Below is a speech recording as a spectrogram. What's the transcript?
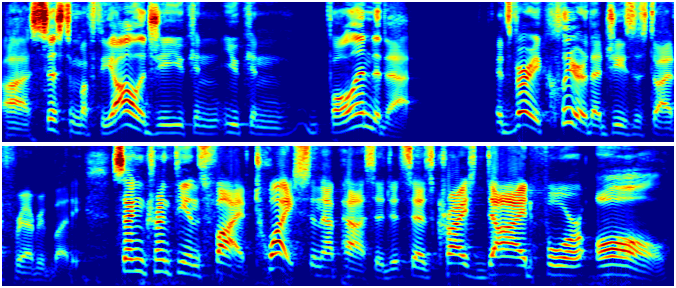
uh, system of theology, you can, you can fall into that. It's very clear that Jesus died for everybody. 2 Corinthians 5, twice in that passage, it says Christ died for all.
